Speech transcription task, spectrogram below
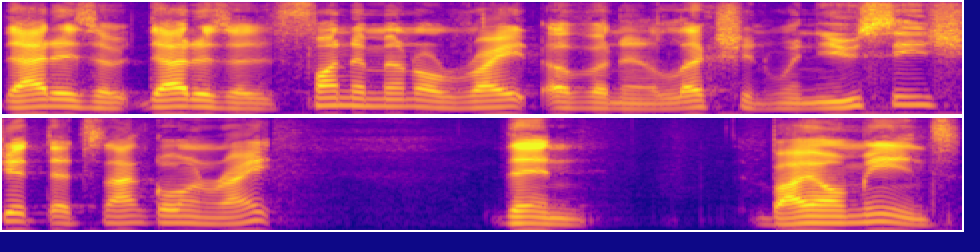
That is a that is a fundamental right of an election. When you see shit that's not going right, then by all means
